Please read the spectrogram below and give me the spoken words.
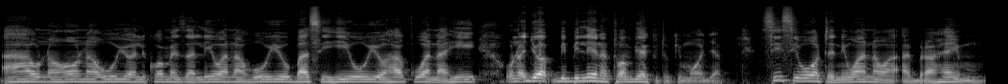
Ah, unaona huyu alikuwa amezaliwa na huyu, basi hii huyo hakuwa na hii. Unajua Biblia inatuambia kitu kimoja, sisi wote ni wana wa Abrahamu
